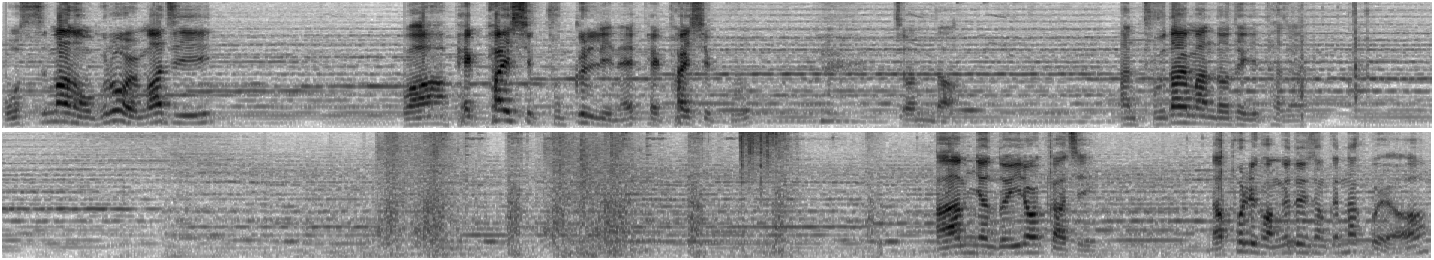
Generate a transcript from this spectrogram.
오스만 어그로 얼마지? 와 189 끌리네 189 쩐다 한 두 달만 더 대기 타자 다음 연도 1월까지. 나폴리 관계도에선 끝났고요.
